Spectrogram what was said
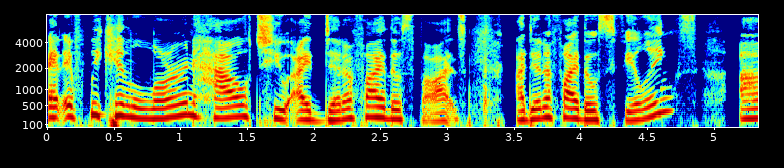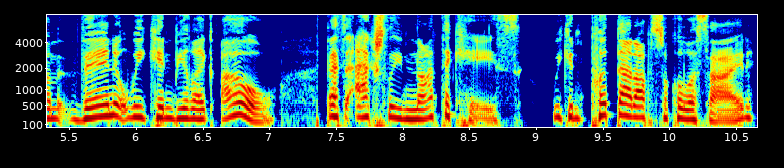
And if we can learn how to identify those thoughts, identify those feelings, um, then we can be like, oh, that's actually not the case. We can put that obstacle aside,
